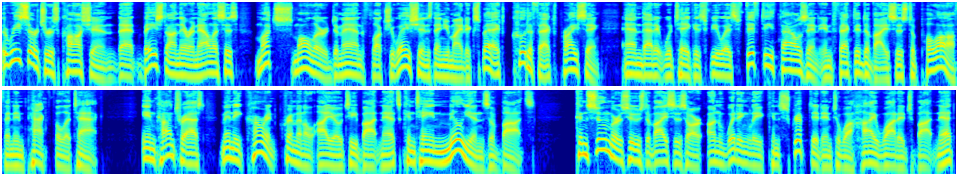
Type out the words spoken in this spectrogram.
The researchers caution that based on their analysis, much smaller demand fluctuations than you might expect could affect pricing, and that it would take as few as 50,000 infected devices to pull off an impactful attack. In contrast, many current criminal IoT botnets contain millions of bots. Consumers whose devices are unwittingly conscripted into a high wattage botnet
